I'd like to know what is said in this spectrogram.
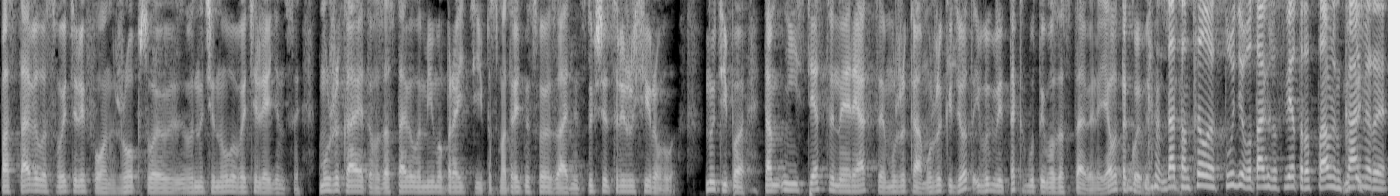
поставила свой телефон, жоп свою натянула в эти леггинсы. Мужика этого заставила мимо пройти, посмотреть на свою задницу. Ты все это срежиссировала. Ну, типа, там неестественная реакция мужика. Мужик идет и выглядит так, как будто его заставили. Я вот такой видел. Да, там целая студия, вот так же свет расставлен, есть- камеры.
